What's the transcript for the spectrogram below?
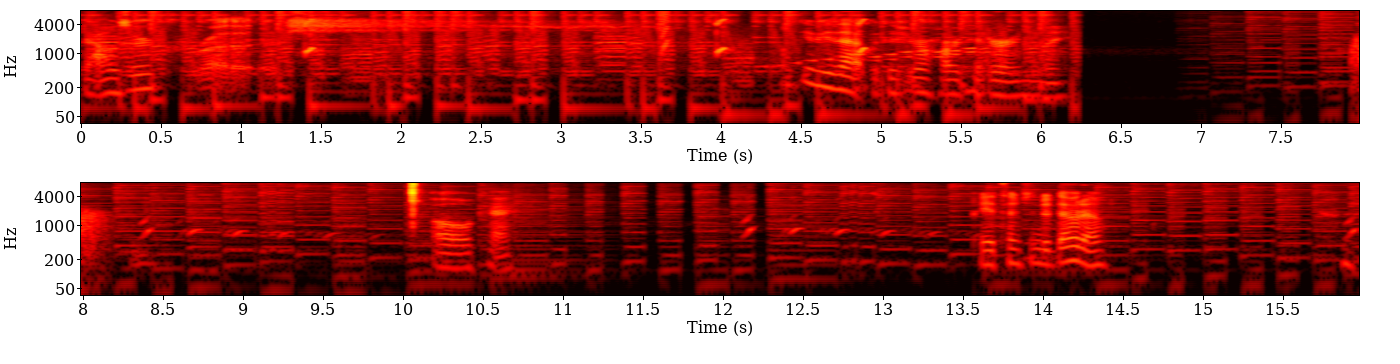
Bowser Crush. I'll give you that because you're a hard hitter anyway. Oh, okay. Pay attention to Dodo.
